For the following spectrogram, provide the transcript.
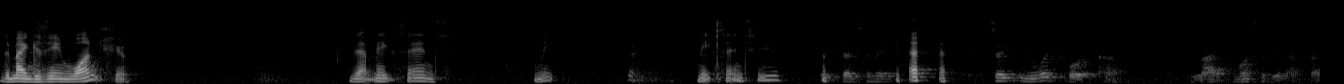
the magazine wants you. Does that make sense? Make, make sense to you? Makes sense to me. so you worked for uh, life, most of your life, right?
